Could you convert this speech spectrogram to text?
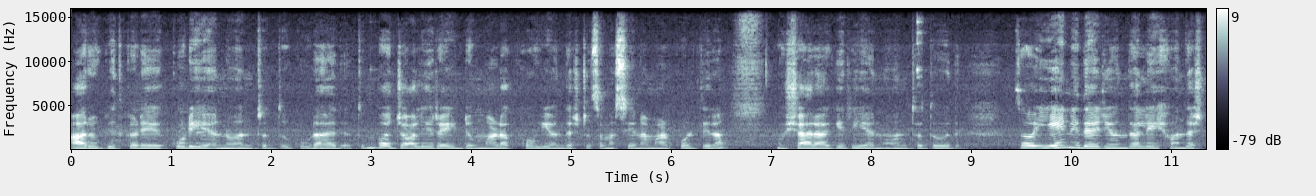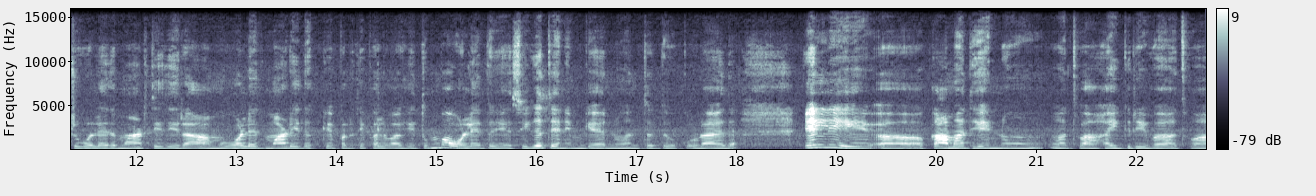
ಆರೋಗ್ಯದ ಕಡೆ ಕೊಡಿ ಅನ್ನುವಂಥದ್ದು ಕೂಡ ಇದೆ. ತುಂಬ ಜಾಲಿ ರೈಡ್ ಮಾಡೋಕ್ಕೆ ಹೋಗಿ ಒಂದಷ್ಟು ಸಮಸ್ಯೆನ ಮಾಡ್ಕೊಳ್ತೀರಾ? ಹುಷಾರಾಗಿರಿ ಅನ್ನುವಂಥದ್ದು ಇದೆ. ಸೊ ಏನಿದೆ ಜೀವನದಲ್ಲಿ? ಒಂದಷ್ಟು ಒಳ್ಳೇದು ಮಾಡ್ತಿದ್ದೀರಾ? ಒಳ್ಳೇದು ಮಾಡಿದ್ದಕ್ಕೆ ಪ್ರತಿಫಲವಾಗಿ ತುಂಬ ಒಳ್ಳೇದು ಸಿಗುತ್ತೆ ನಿಮಗೆ ಅನ್ನುವಂಥದ್ದು ಕೂಡ ಇದೆ. ಎಲ್ಲಿ ಕಾಮಧೇನು ಅಥವಾ ಹೈಗ್ರೀವ ಅಥವಾ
